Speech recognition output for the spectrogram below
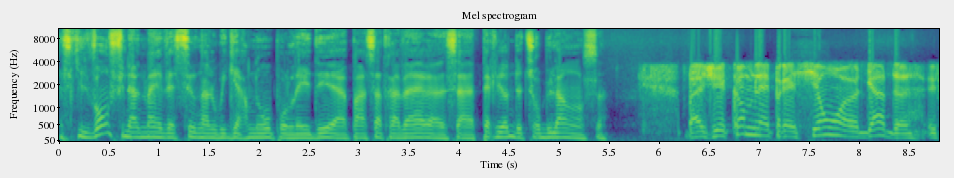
est-ce qu'ils vont finalement investir dans Louis Garneau pour l'aider à passer à travers euh, sa période de turbulence? Ben, j'ai comme l'impression, regarde, il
